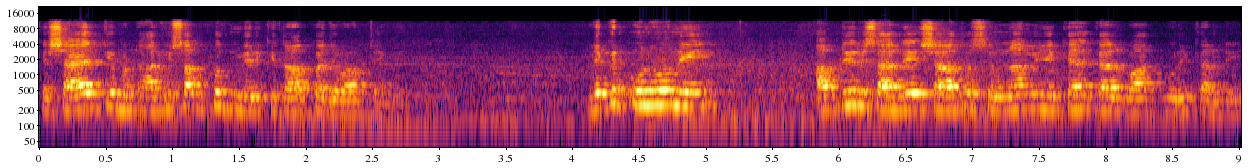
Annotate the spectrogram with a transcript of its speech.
کہ شاید کہ بٹالوی صاحب خود میری کتاب کا جواب دیں گے۔ لیکن انہوں نے اپنے رسالے شاعت و سننا میں یہ کہہ کر بات پوری کر لی۔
